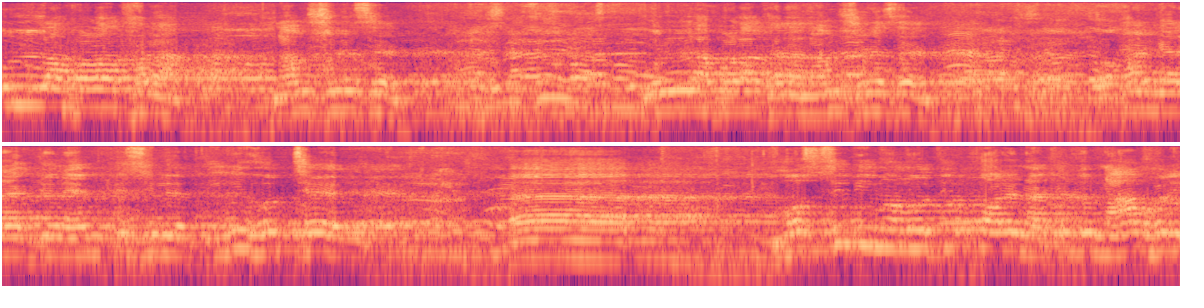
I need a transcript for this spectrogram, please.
উল্লাপাড়া থানা। নাম শুনেছেন? উল্লাপাড়া থানা, নাম শুনেছেন? ওখানকার একজন এমপি ছিলেন, তিনি হচ্ছেন মসজিদ ইমামতি করে না, কিন্তু নাম হলে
